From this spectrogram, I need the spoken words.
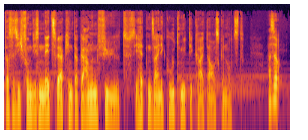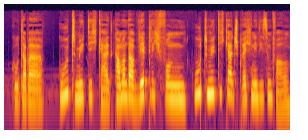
dass er sich von diesem Netzwerk hintergangen fühlt. Sie hätten seine Gutmütigkeit ausgenutzt. Also gut, aber Gutmütigkeit. Kann man da wirklich von Gutmütigkeit sprechen in diesem Fall?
